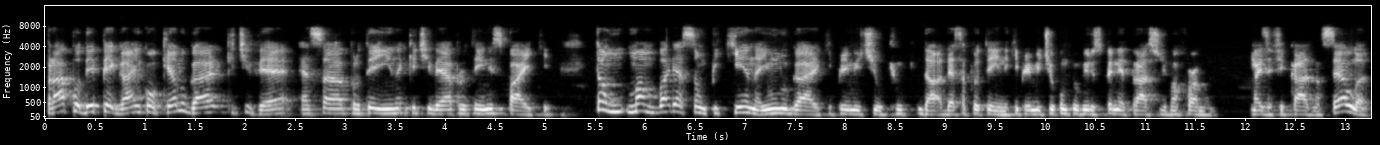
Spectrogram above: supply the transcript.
para poder pegar em qualquer lugar que tiver essa proteína, que tiver a proteína spike. Então, uma variação pequena em um lugar que permitiu que, da, dessa proteína, que permitiu com que o vírus penetrasse de uma forma mais eficaz na célula,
